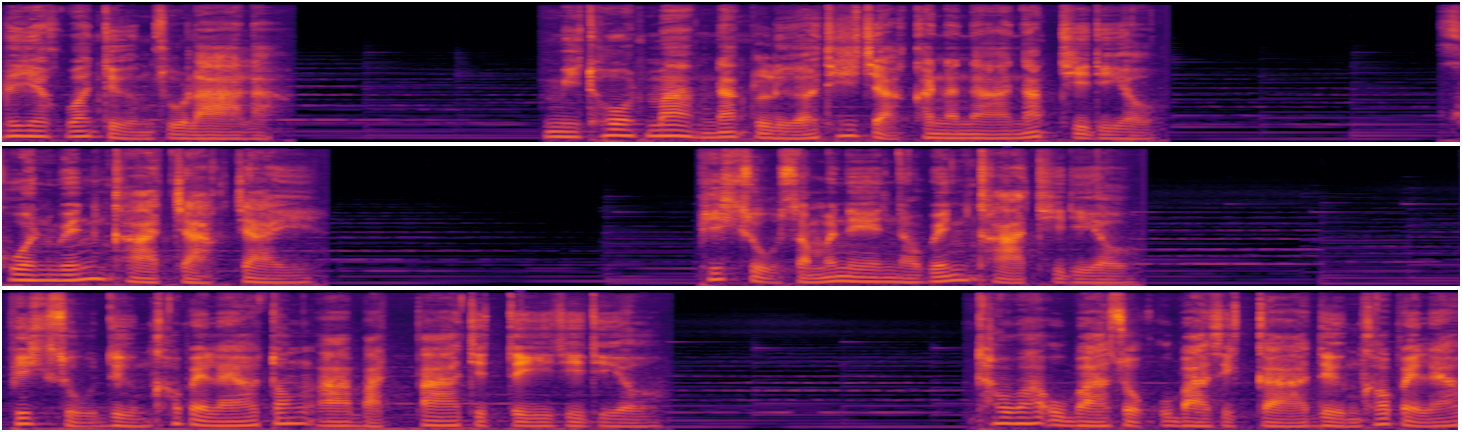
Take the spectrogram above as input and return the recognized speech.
เรียกว่าดื่มสุราละ มีโทษมากนักเหลือที่จะคณนานับทีเดียว ควรเว้นขาดจากใจ ภิกษุสัมมเนนเว้นขาดทีเดียว ภิกษุดื่มเข้าไปแล้วต้องอาบัติปาจิตตีทีเดียวถ้าว่าอุบาสกอุบาสิกาดื่มเข้าไปแล้ว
